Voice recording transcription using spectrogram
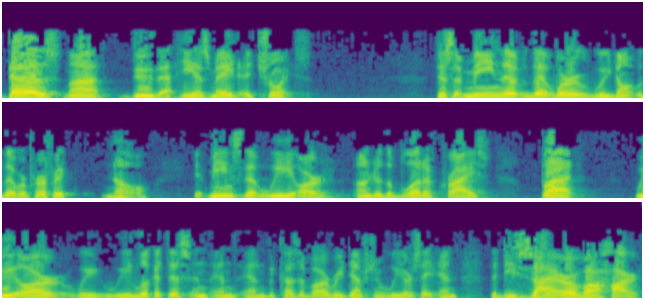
does not do that. He has made a choice. Does it mean that, that we're, we don't, that we're perfect? No. It means that we are under the blood of Christ, but we are we we look at this and and and because of our redemption we are saved and the desire of our heart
